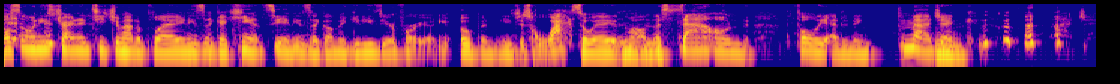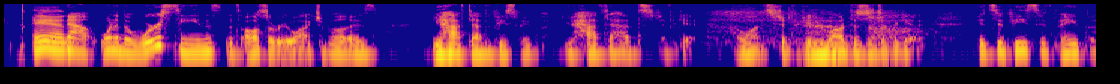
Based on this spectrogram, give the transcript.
Also, when he's trying to teach him how to play, and he's like, "I can't see," and he's like, "I'll make it easier for you," and he open, he just whacks away at them all. And the sound, the Foley editing, magic, magic. And Now, one of the worst scenes that's also rewatchable is you have to have a piece of paper. You have to have the certificate. I want the certificate. You want the certificate. It's a piece of paper.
